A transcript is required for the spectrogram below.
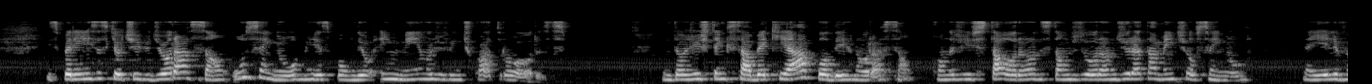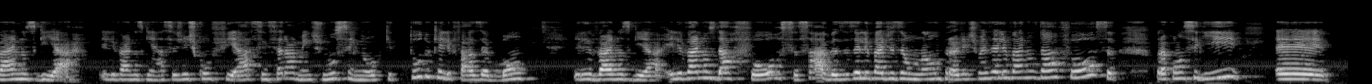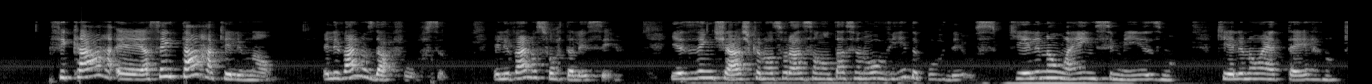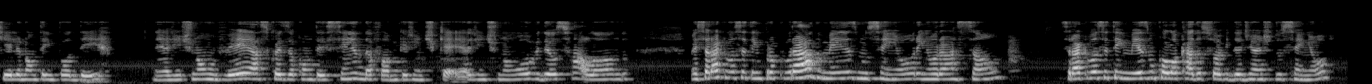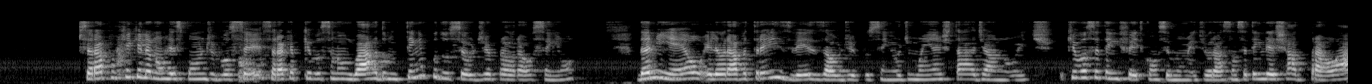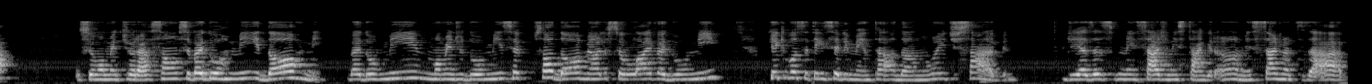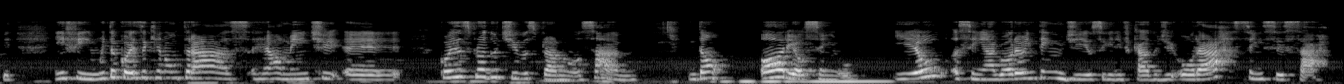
experiências que eu tive de oração, o Senhor me respondeu em menos de 24 horas. Então a gente tem que saber que há poder na oração. Quando a gente está orando, estamos orando diretamente ao Senhor. Né? E Ele vai nos guiar. Ele vai nos guiar. Se a gente confiar sinceramente no Senhor, que tudo que Ele faz é bom, Ele vai nos guiar. Ele vai nos dar força, sabe? Às vezes Ele vai dizer um não para a gente, mas Ele vai nos dar força para conseguir é, ficar, é, aceitar aquele não. Ele vai nos dar força. Ele vai nos fortalecer. E às vezes a gente acha que a nossa oração não está sendo ouvida por Deus, que Ele não é em si mesmo, que ele não é eterno, que ele não tem poder. Né? A gente não vê as coisas acontecendo da forma que a gente quer, a gente não ouve Deus falando. Mas será que você tem procurado mesmo o Senhor em oração? Será que você tem mesmo colocado a sua vida diante do Senhor? Será por que, que ele não responde você? Será que é porque você não guarda um tempo do seu dia para orar ao Senhor? Daniel, ele orava três vezes ao dia para o Senhor, de manhã, de tarde e à noite. O que você tem feito com o seu momento de oração? Você tem deixado para lá? o seu momento de oração, você vai dormir e dorme. Vai dormir, no momento de dormir, você só dorme, olha o celular e vai dormir. O que, que você tem se alimentado à noite, sabe? De às vezes mensagem no Instagram, mensagem no WhatsApp, enfim, muita coisa que não traz realmente é, coisas produtivas para nós, sabe? Então, ore ao Senhor. E eu, assim, agora eu entendi o significado de orar sem cessar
